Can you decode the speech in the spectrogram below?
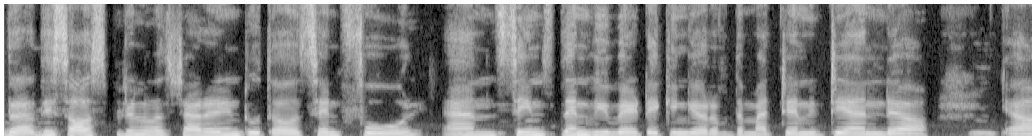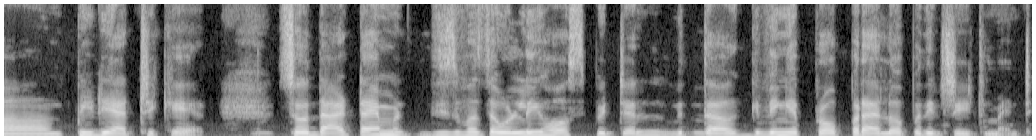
The, this hospital was started in 2004, and since then we were taking care of the maternity and uh, uh, pediatric care. So that time this was the only hospital with uh, giving a proper allopathy treatment.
